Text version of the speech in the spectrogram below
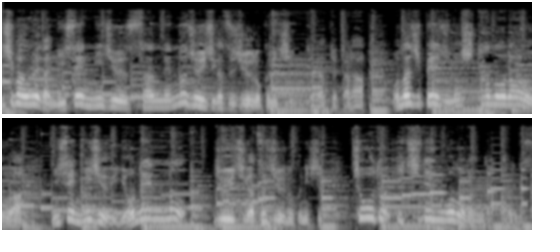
一番上が2023年の11月16日ってなってたら、同じページの下の欄は2024年の11月16日、ちょうど1年後の欄があるんです。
